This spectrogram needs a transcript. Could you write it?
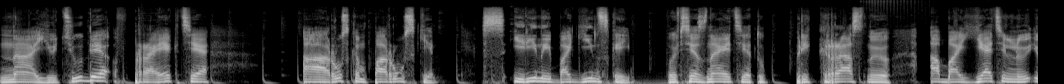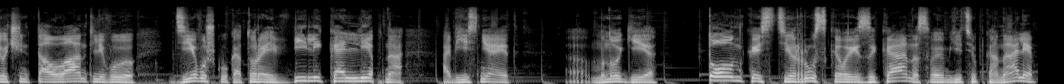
на YouTube в проекте о русском по-русски с Ириной Богинской. Вы все знаете эту прекрасную, обаятельную и очень талантливую девушку, которая великолепно объясняет э, многие тонкости русского языка на своем YouTube-канале.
